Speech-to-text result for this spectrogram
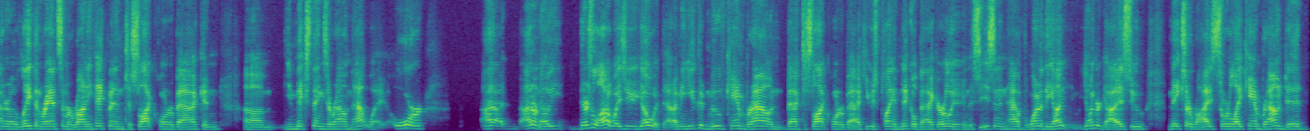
I don't know, Lathan Ransom or Ronnie Hickman to slot cornerback, and um, you mix things around that way. Or I, I don't know. There's a lot of ways you go with that. I mean, you could move Cam Brown back to slot cornerback. He was playing nickelback early in the season and have one of the young, younger guys who makes a rise, sort of like Cam Brown did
